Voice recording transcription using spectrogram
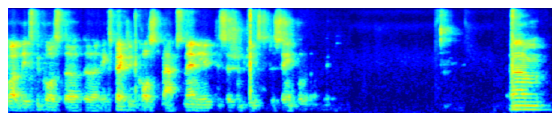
Well, it's because the, the expected cost maps many decision trees to the same polynomial. Um,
